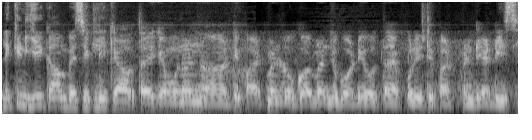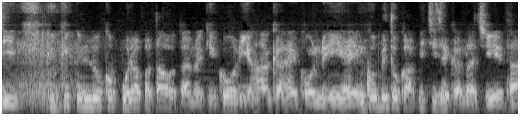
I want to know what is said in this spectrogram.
लेकिन ये काम बेसिकली क्या होता है कि अमूमन डिपार्टमेंट लोग गवर्नमेंट जो बॉडी होता है पुलिस डिपार्टमेंट या डीसी क्योंकि इन लोग को पूरा पता होता है ना कि कौन यहाँ का है कौन नहीं है। इनको भी तो काफ़ी चीज़ें करना चाहिए था।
